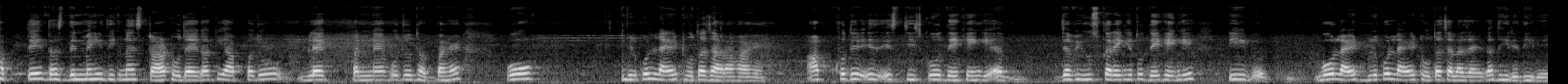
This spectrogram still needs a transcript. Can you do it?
हफ़्ते दस दिन में ही दिखना स्टार्ट हो जाएगा कि आपका जो ब्लैक पन्ना है, वो जो धब्बा है, वो बिल्कुल लाइट होता जा रहा है। आप खुद इस चीज़ को देखेंगे जब यूज़ करेंगे तो देखेंगे कि वो लाइट बिल्कुल लाइट होता चला जाएगा धीरे धीरे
